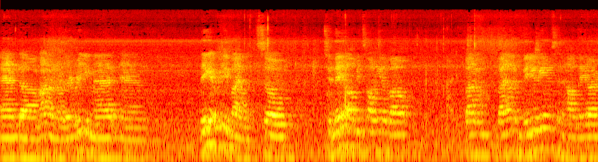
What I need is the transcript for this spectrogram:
And um, I don't know, they're really mad, and they get really violent. So today I'll be talking about violent, violent video games and how they are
